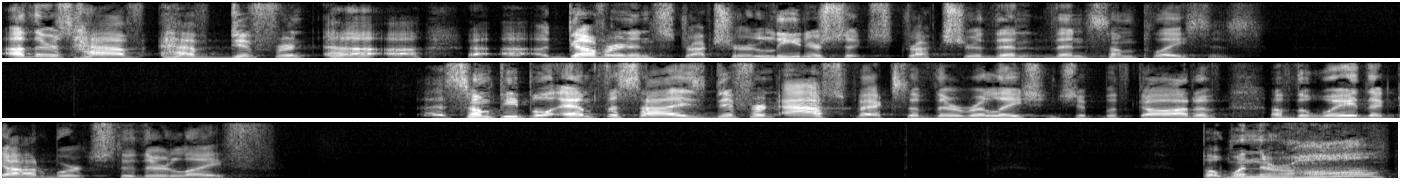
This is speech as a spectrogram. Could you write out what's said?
others have, have different uh, uh, uh, governance structure, leadership structure than, than some places. Uh, some people emphasize different aspects of their relationship with God, of, of the way that God works through their life. But when they're all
